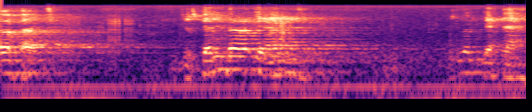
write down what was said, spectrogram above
Perfect. Just getting there at the end. Just let him get there.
